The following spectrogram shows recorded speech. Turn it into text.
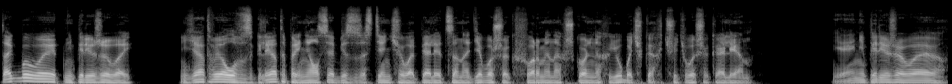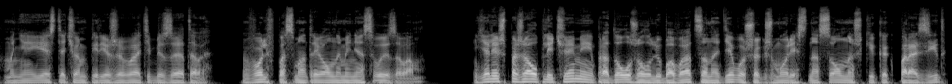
«Так бывает, не переживай». Я отвел взгляд и принялся беззастенчиво пялиться на девушек в форменных школьных юбочках чуть выше колен. «Я не переживаю, мне есть о чем переживать и без этого». Вольф посмотрел на меня с вызовом. Я лишь пожал плечами и продолжил любоваться на девушек, жмурясь на солнышке, как паразит,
